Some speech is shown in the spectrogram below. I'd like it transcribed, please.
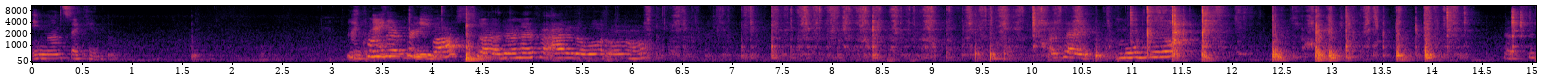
In one second. This I'm comes out pretty glue. fast, so I don't know if I added a lot or not. Okay, more glue. That's the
